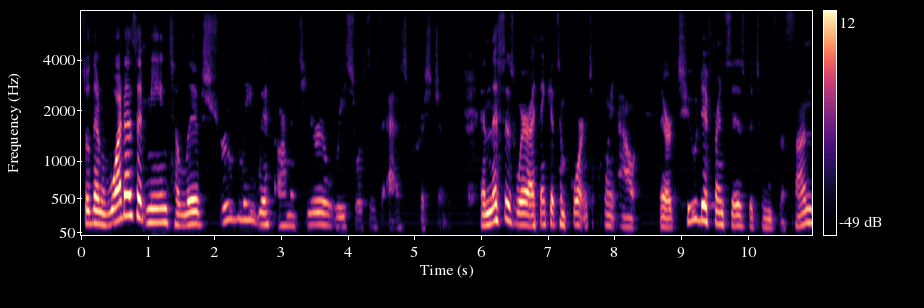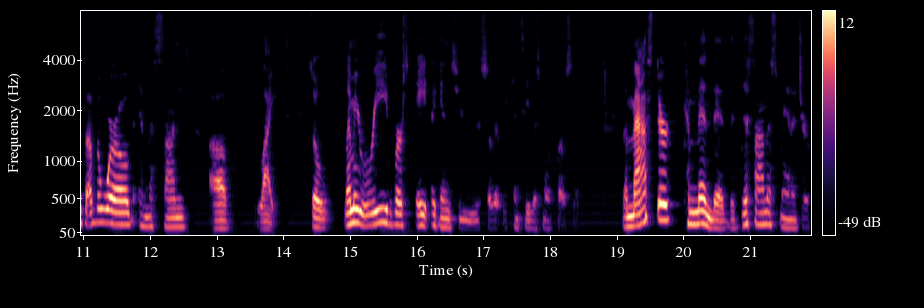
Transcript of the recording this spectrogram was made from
So then, what does it mean to live shrewdly with our material resources as Christians? And this is where I think it's important to point out there are two differences between the sons of the world and the sons of light. So let me read verse 8 again to you so that we can see this more closely. The master commended the dishonest manager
